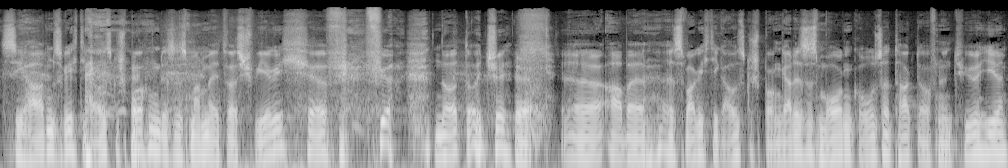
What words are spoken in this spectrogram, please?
Sie haben es richtig ausgesprochen. Das ist manchmal etwas schwierig äh, für, für, Norddeutsche, ja. äh, aber es war richtig ausgesprochen. Ja, das ist morgen großer Tag der offenen Tür hier.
